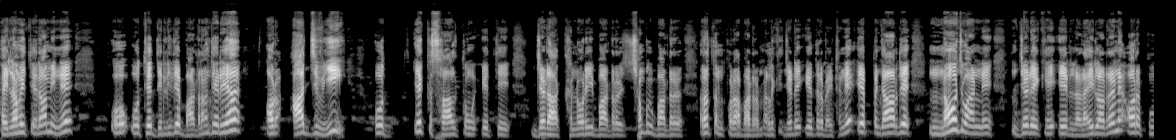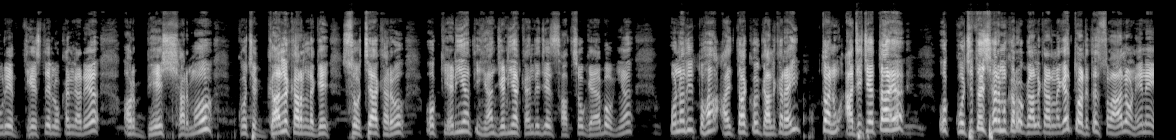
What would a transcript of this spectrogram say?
ਪਹਿਲਾਂ ਵੀ 13 ਮਹੀਨੇ ਉਹ ਉੱਥੇ ਦਿੱਲੀ ਦੇ ਬਾਰਡਰਾਂ ਤੇ ਰਿਹਾ ਔਰ ਅੱਜ ਵੀ ਉਹ ਇੱਕ ਸਾਲ ਤੋਂ ਇੱਥੇ ਜਿਹੜਾ Khanauri border, Shambhu border, Ratanpura border ਮਤਲਬ ਕਿ ਜਿਹੜੇ ਇੱਧਰ ਬੈਠੇ ਨੇ, ਇਹ ਪੰਜਾਬ ਦੇ ਨੌਜਵਾਨ ਨੇ ਜਿਹੜੇ ਕਿ ਇਹ ਲੜਾਈ ਲੜ ਰਹੇ ਨੇ ਔਰ ਪੂਰੇ ਦੇਸ਼ ਦੇ ਲੋਕਾਂ ਨੇ ਲੜ ਰਹੇ ਆ ਔਰ ਬੇਸ਼ਰਮੋ ਕੁਝ ਗੱਲ ਕਰਨ ਲੱਗੇ, ਸੋਚਿਆ ਕਰੋ, ਉਹ ਕਿਹੜੀਆਂ ਧੀਆਂ ਜਿਹੜੀਆਂ ਕਹਿੰਦੇ ਜੇ 700 ਗਾਇਬ ਹੋ ਗਈਆਂ, ਉਹਨਾਂ ਦੀ ਤੁਹਾਂ ਅੱਜ ਤੱਕ ਕੋਈ ਗੱਲ ਕਰਾਈ? ਤੁਹਾਨੂੰ ਅੱਜ ਚੇਤਾ ਆਇਆ? ਉਹ ਕੁਝ ਤਾਂ ਸ਼ਰਮ ਕਰੋ, ਗੱਲ ਕਰਨ ਲੱਗੇ, ਤੁਹਾਡੇ ਤੇ ਸਵਾਲ ਹੋਣੇ ਨੇ।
